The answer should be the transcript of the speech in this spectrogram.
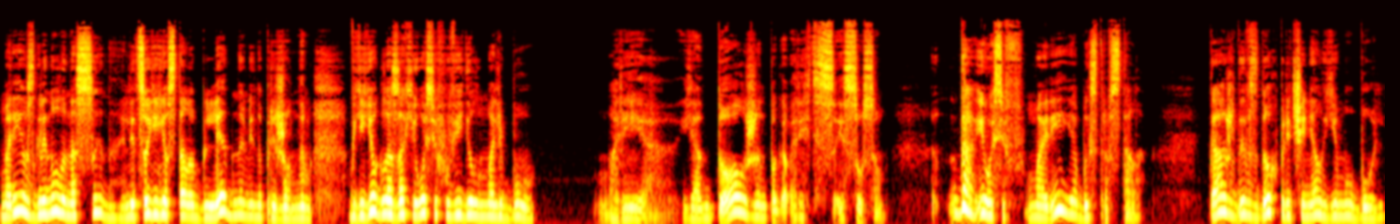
Мария взглянула на сына, лицо ее стало бледным и напряженным. В ее глазах Иосиф увидел мольбу. «Мария, я должен поговорить с Иисусом». «Да, Иосиф!» Мария быстро встала. Каждый вздох причинял ему боль.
